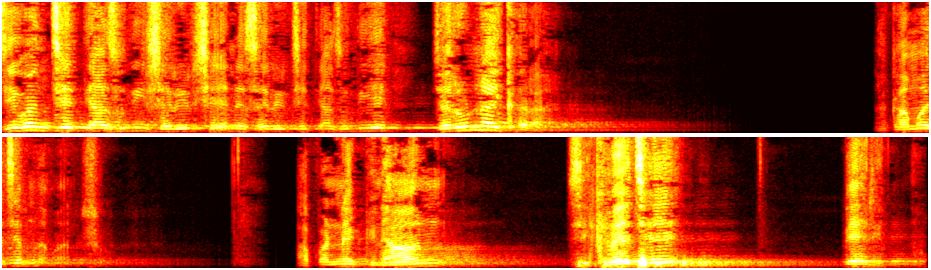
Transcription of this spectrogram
જીવન છે ત્યાં સુધી શરીર છે અને શરીર છે ત્યાં સુધી એ જરૂર ના ખરા. નકામા છે એમ ના માનશો. આપણને જ્ઞાન શીખવે છે બે રીતનું.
